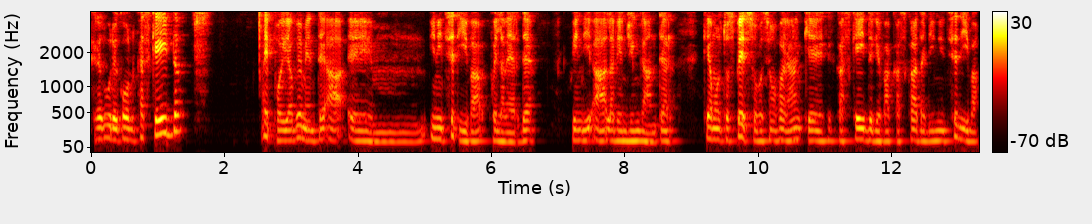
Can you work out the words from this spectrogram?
creature con Cascade e poi ovviamente ha ehm, iniziativa quella verde, quindi ha la Venging Hunter che molto spesso possiamo fare anche Cascade che fa cascata di iniziativa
